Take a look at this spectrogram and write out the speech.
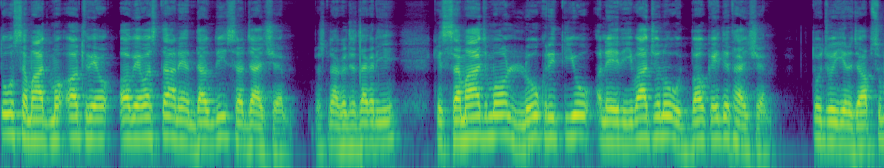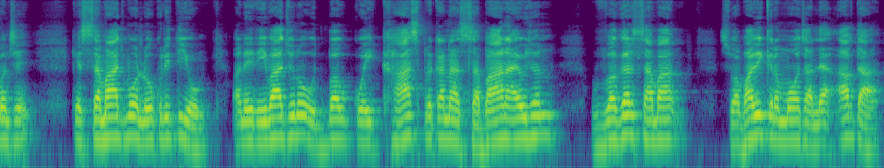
તો સમાજમાં અર્થ અવ્યવસ્થા અને અંધાધૂંધી સર્જાય છે. પ્રશ્ન આગળ ચર્ચા કરીએ કે સમાજમાં લોકરીતિઓ અને રિવાજોનો ઉદ્ભવ કઈ રીતે થાય છે? તો જોઈએ એનો જવાબ શું બનશે? કે સમાજમાં લોકરીતિઓ અને રિવાજોનો ઉદ્ભવ કોઈ ખાસ પ્રકારના સભાના આયોજન વગર સામા, સ્વાભાવિક ક્રમમાં ચાલ્યા આવતા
